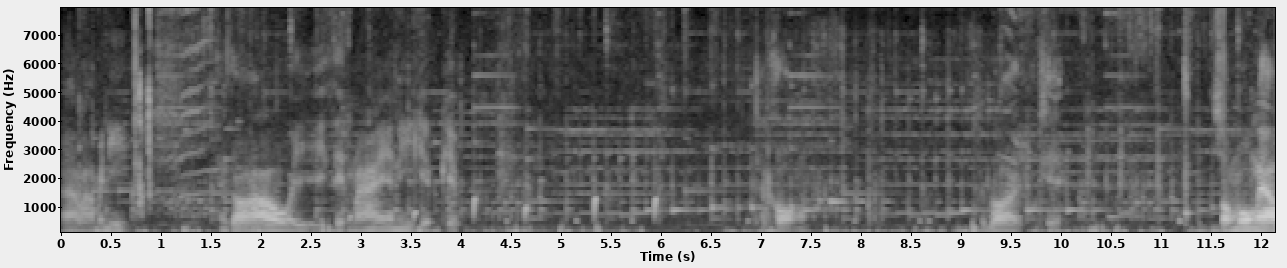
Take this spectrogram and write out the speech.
อาวางไว้นี่แล้วก็เอาไอ้เศษไม้อันนี้เก็บเก็บจัดของเรียบร้อยโอเคสองโมงแล้ว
